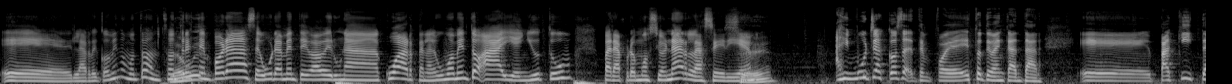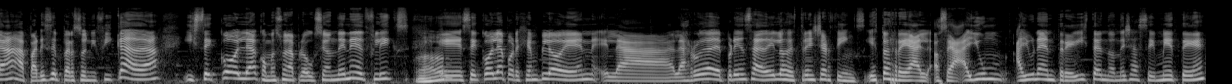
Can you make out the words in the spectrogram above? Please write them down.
Eh, la recomiendo un montón. Son La tres voy- temporadas, seguramente va a haber una cuarta en algún momento. Ah, y en YouTube para promocionar la serie. Sí. Hay muchas cosas, te- pues, esto te va a encantar. Eh, Paquita aparece personificada y se cola, como es una producción de Netflix, eh, se cola, por ejemplo, en la, la rueda de prensa de los de Stranger Things. Y esto es real. O sea, hay, un, hay una entrevista en donde ella se mete,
